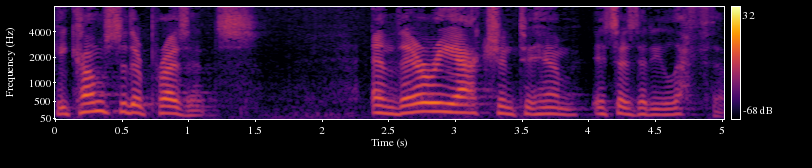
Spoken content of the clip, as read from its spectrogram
He comes to their presence, and their reaction to him, it says that he left them.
